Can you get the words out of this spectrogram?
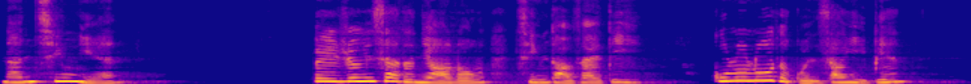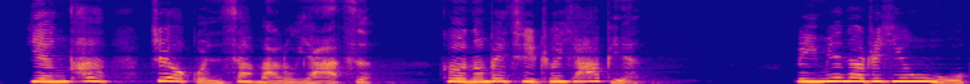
男青年被扔下的鸟笼倾倒在地，咕噜噜的滚向一边，眼看就要滚下马路牙子，可能被汽车压扁。里面那只鹦鹉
